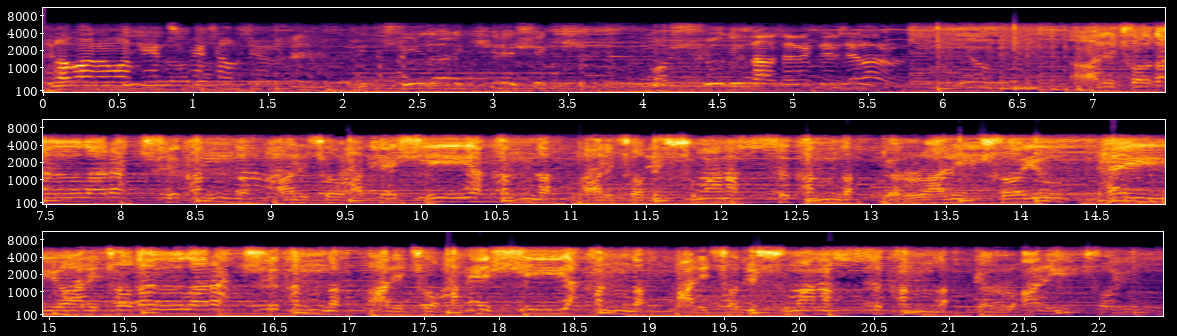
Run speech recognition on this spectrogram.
Sabah namazı yetişmeye çalışıyoruz. Çiğnelik leşik başı İslam bir şey var mı? Aliço dağlara çıkanda Aliço ateşi yakanda Aliço düşmana sıkanda. Gör Aliço'yu Hey Aliço dağlara çıkanda Aliço ateşi yakanda Aliço düşmana sıkanda. Gör Aliço'yu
